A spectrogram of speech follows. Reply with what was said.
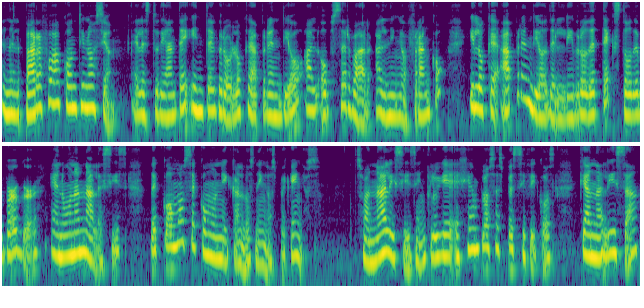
En el párrafo a continuación, el estudiante integró lo que aprendió al observar al niño Franco y lo que aprendió del libro de texto de Berger en un análisis de cómo se comunican los niños pequeños. Su análisis incluye ejemplos específicos que analiza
